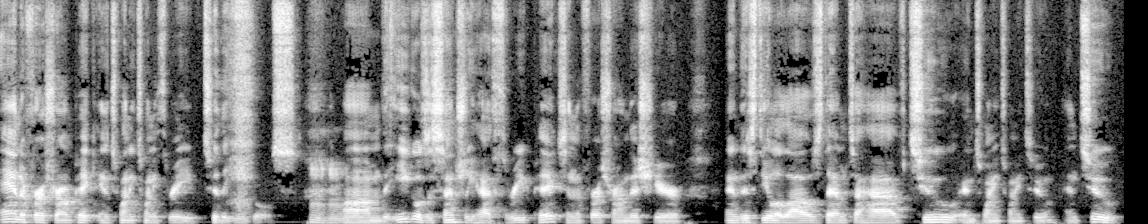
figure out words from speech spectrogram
and a first round pick in 2023 to the Eagles. Mm-hmm. Um, the Eagles essentially had three picks in the first round this year, and this deal allows them to have two in 2022 and two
